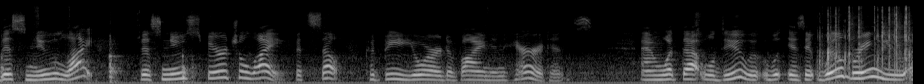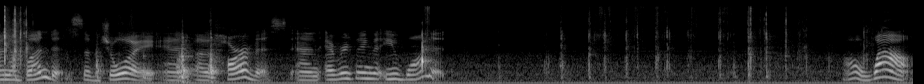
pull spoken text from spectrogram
this new life. this new spiritual life itself could be your divine inheritance. And what that will do is it will bring you an abundance of joy and a harvest and everything that you wanted. Oh, wow.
